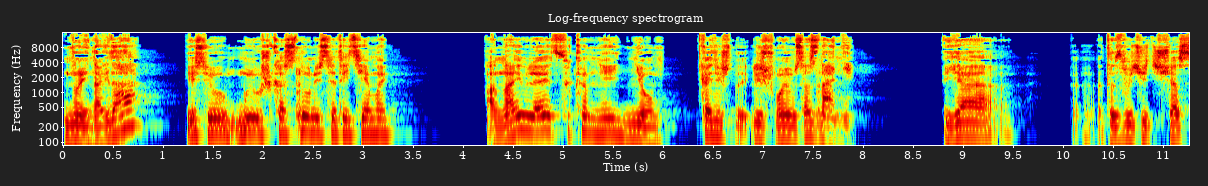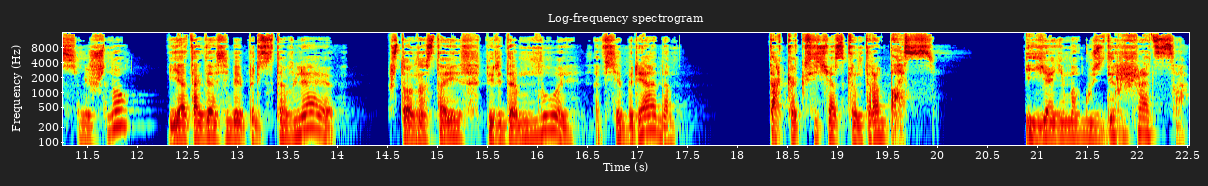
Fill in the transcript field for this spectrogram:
Но иногда, если мы уж коснулись этой темы, она является ко мне и днем, конечно, лишь в моем сознании. Я... Э, это звучит сейчас смешно. Я тогда себе представляю, что она стоит передо мной, совсем рядом, так как сейчас контрабас. И я не могу сдержаться.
